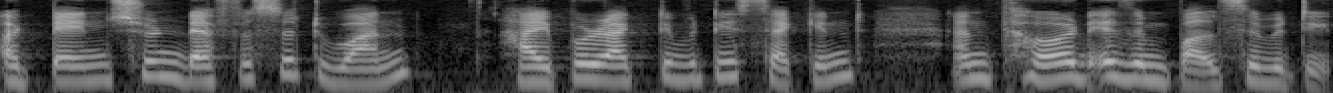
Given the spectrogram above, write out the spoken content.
attention deficit 1, hyperactivity second and third is impulsivity.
